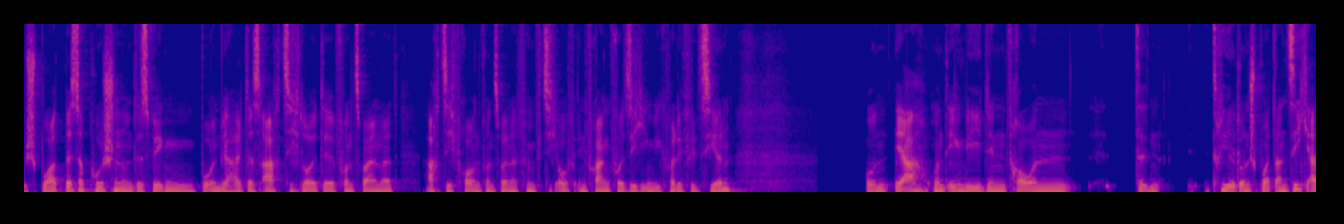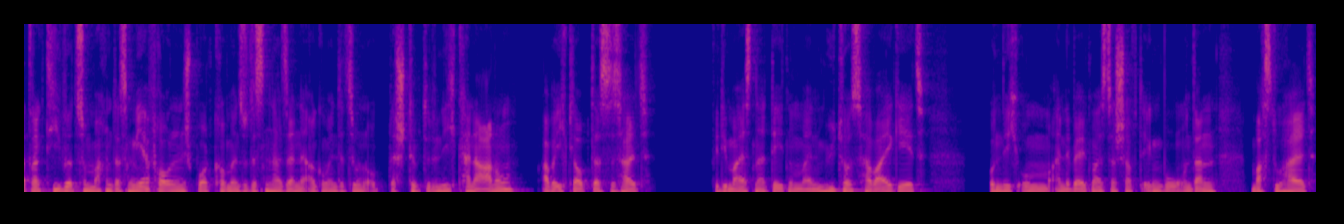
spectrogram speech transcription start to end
Sport besser pushen und deswegen wollen wir halt, dass 80 Leute von 280 Frauen von 250 auf in Frankfurt sich irgendwie qualifizieren. Und ja, und irgendwie den Frauen den Triathlon-Sport an sich attraktiver zu machen, dass mehr Frauen in den Sport kommen, so das sind halt seine Argumentationen, ob das stimmt oder nicht, keine Ahnung, aber ich glaube, dass es halt für die meisten Athleten um einen Mythos Hawaii geht und nicht um eine Weltmeisterschaft irgendwo. Und dann machst du halt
